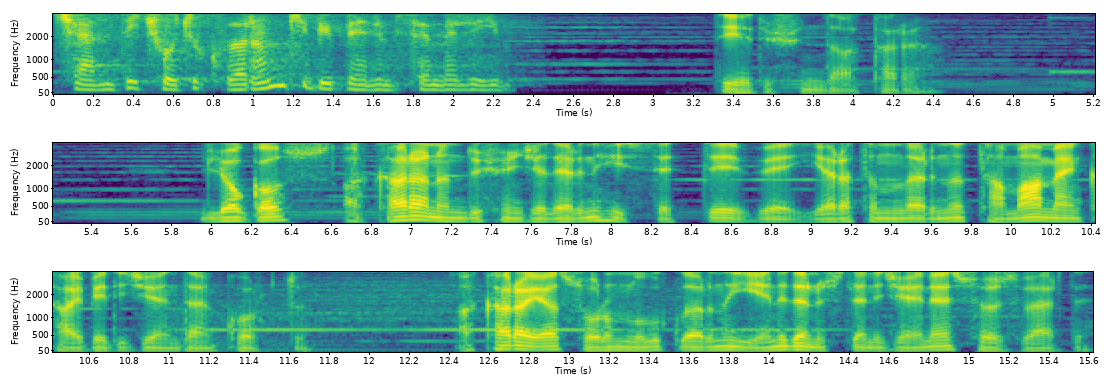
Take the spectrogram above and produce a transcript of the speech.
kendi çocuklarım gibi benimsemeliyim. diye düşündü Akara. Logos, Akara'nın düşüncelerini hissetti ve yaratımlarını tamamen kaybedeceğinden korktu. Akara'ya sorumluluklarını yeniden üstleneceğine söz verdi.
